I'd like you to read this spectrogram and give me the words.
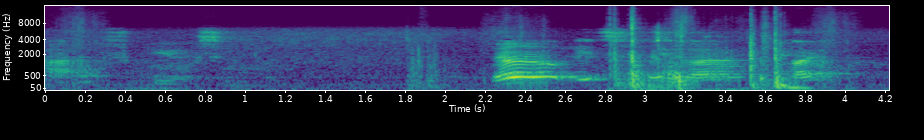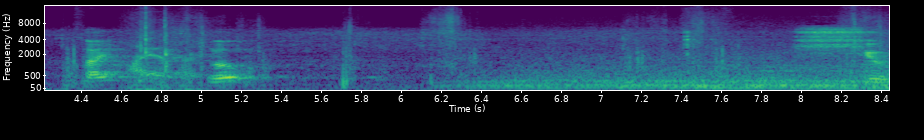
ask you something. No, it's fine, fine, fine. Go. Shoot.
